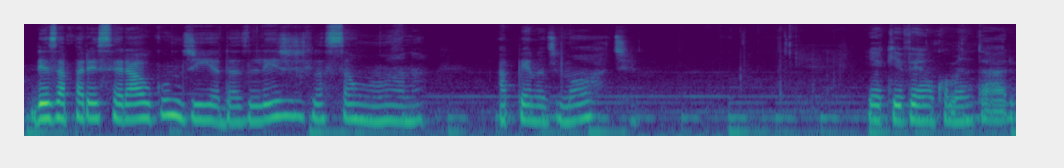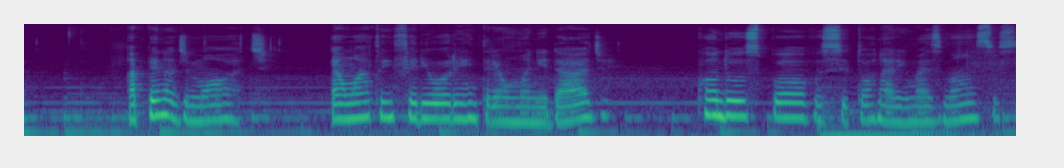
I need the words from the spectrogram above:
Desaparecerá algum dia da legislação humana a pena de morte? E aqui vem um comentário. A pena de morte é um ato inferior entre a humanidade quando os povos se tornarem mais mansos,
